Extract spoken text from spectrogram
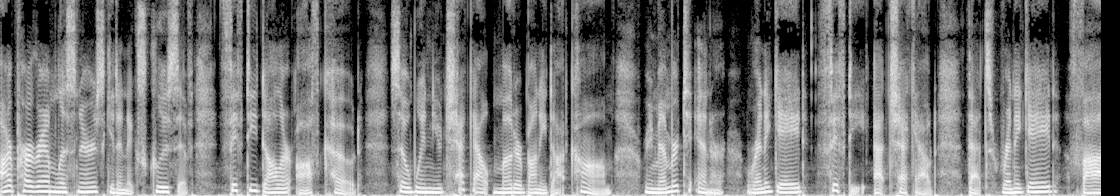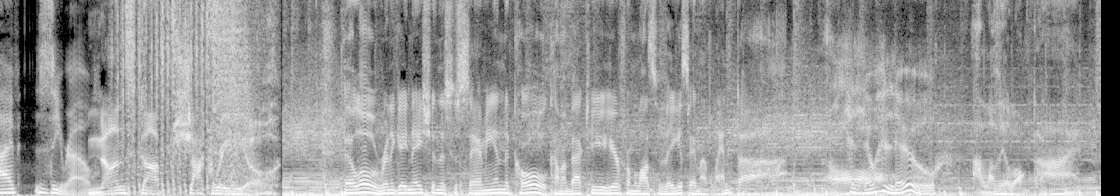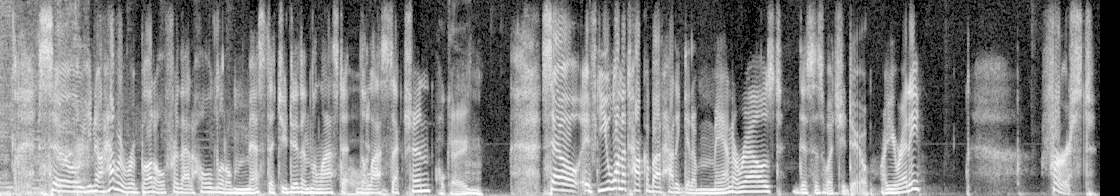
Our program listeners get an exclusive $50 off code. So when you check out motorbunny.com, remember to enter Renegade50 at checkout. That's Renegade50. Non-stop shock radio. Hello, Renegade Nation. This is Sammy and Nicole coming back to you here from Las Vegas and Atlanta. Oh. Hello, hello. I love you a long time. So, you know, I have a rebuttal for that whole little mess that you did in the last Oh, the I last section. Okay. Hmm. So, if you want to talk about how to get a man aroused, this is what you do. Are you ready? First,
